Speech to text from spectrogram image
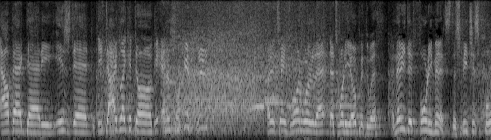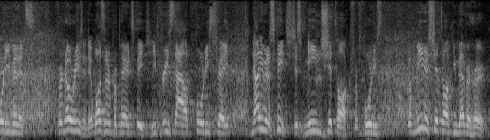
al Baghdadi is dead. He died like a dog. And I didn't change one word of that. That's what he opened with. And then he did 40 minutes. The speech is 40 minutes for no reason. It wasn't a prepared speech. He freestyled 40 straight. Not even a speech, just mean shit talk for 40. The meanest shit talk you've ever heard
